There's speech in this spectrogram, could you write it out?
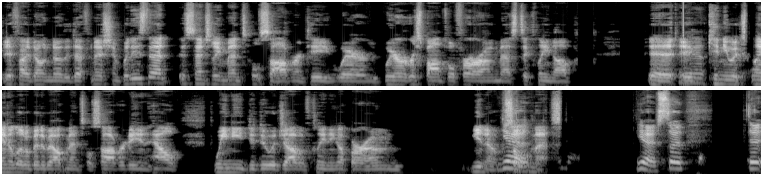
if I don't know the definition, but is that essentially mental sovereignty, where we're responsible for our own mess to clean up it, yeah. it, can you explain a little bit about mental sovereignty and how we need to do a job of cleaning up our own, you know, yeah. soul mess? Yeah. So there,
